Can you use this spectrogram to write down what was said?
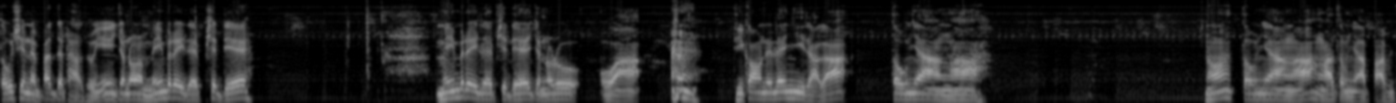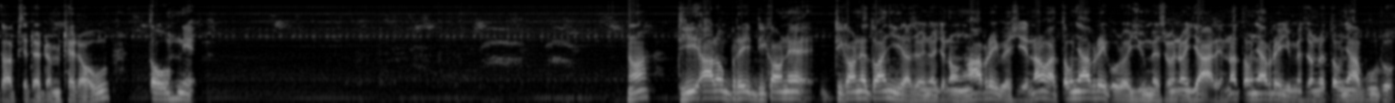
3 8နဲ့ပတ်သက်တာဆိုရင်ကျွန်တော် main break လည်းဖြစ်တယ် main break လည်းဖြစ်တယ်ကျွန်တော်တို့ဟိုဟာဒီကောင်တွေလည်းညှိတာက3ည5နော်3ည5 5 3ညပါပြီးတော့ဖြစ်တဲ့အတွက်မထည့်တော့ဘူး3နှစ်နော်ဒီအားလုံး break ဒီကောင်နဲ့ဒီကောင်နဲ့သွားညီတာဆိုရင်တော့ကျွန်တော်9 break ပဲရှိတယ်နောက်က3ည break ကိုတော့ယူမယ်ဆိုရင်တော့ရတယ်နော်3ည break ယူမယ်ဆိုရင်တော့3ညဘူးတို့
